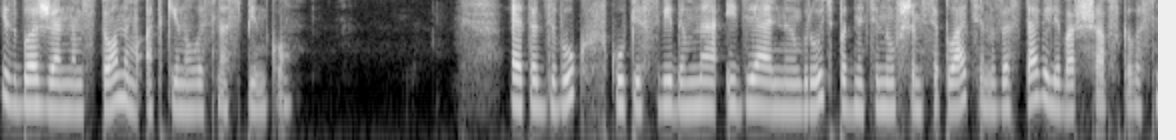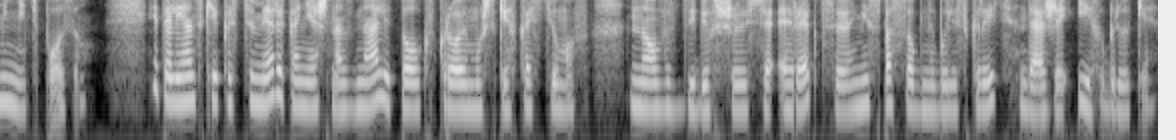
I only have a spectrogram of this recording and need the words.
и с блаженным стоном откинулась на спинку. Этот звук, в купе с видом на идеальную грудь под натянувшимся платьем, заставили Варшавского сменить позу. Итальянские костюмеры, конечно, знали толк в крое мужских костюмов, но вздыбившуюся эрекцию не способны были скрыть даже их брюки.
